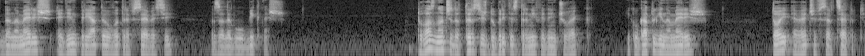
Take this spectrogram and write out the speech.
да намериш един приятел вътре в себе си, за да го обикнеш? Това значи да търсиш добрите страни в един човек и когато ги намериш, той е вече в сърцето ти.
